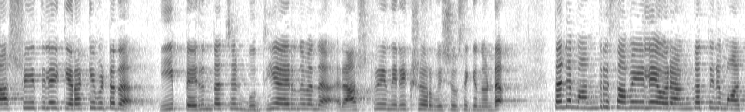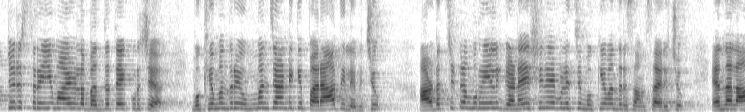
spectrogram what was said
രാഷ്ട്രീയത്തിലേക്ക് ഇറക്കിവിട്ടത് ഈ പെരുന്തച്ചൻ ബുദ്ധിയായിരുന്നുവെന്ന് രാഷ്ട്രീയ നിരീക്ഷകർ വിശ്വസിക്കുന്നുണ്ട്. തന്റെ മന്ത്രിസഭയിലെ ഒരു അംഗത്തിന് മറ്റൊരു സ്ത്രീയുമായുള്ള ബന്ധത്തെക്കുറിച്ച് മുഖ്യമന്ത്രി ഉമ്മൻചാണ്ടിക്ക് പരാതി ലഭിച്ചു. അടച്ചിട്ട മുറിയിൽ ഗണേശിനെ വിളിച്ച് മുഖ്യമന്ത്രി സംസാരിച്ചു. എന്നാൽ ആ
